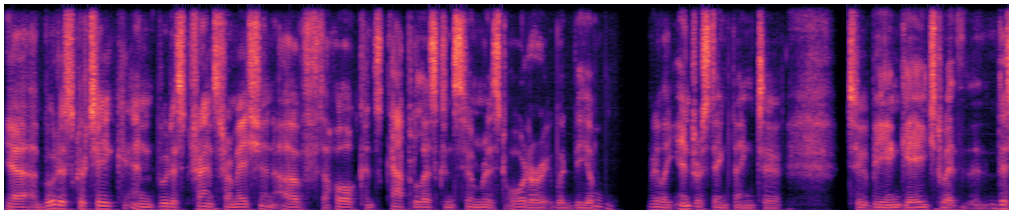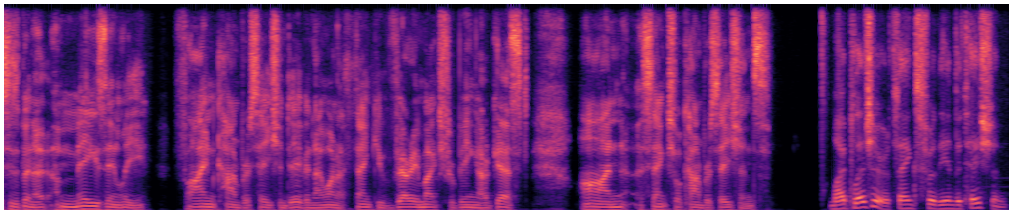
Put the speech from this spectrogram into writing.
Yeah, a Buddhist critique and Buddhist transformation of the whole capitalist consumerist order it would be a mm. really interesting thing to to be engaged with. This has been an amazingly fine conversation, David. And I want to thank you very much for being our guest on Essential Conversations. My pleasure. Thanks for the invitation.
